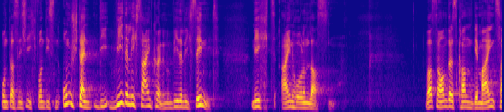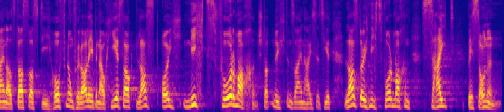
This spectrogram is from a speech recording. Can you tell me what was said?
und dass sie sich von diesen Umständen, die widerlich sein können und widerlich sind, nicht einholen lassen. Was anderes kann gemeint sein als das, was die Hoffnung für alle eben auch hier sagt. Lasst euch nichts vormachen. Statt nüchtern sein heißt es hier, lasst euch nichts vormachen, seid besonnen.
